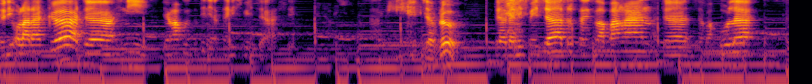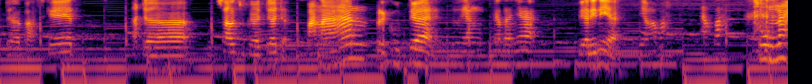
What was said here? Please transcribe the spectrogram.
Dari olahraga ada ini yang aku ikutin ya tenis meja sih. Tenis meja. Bro. Ada tenis meja terus tenis lapangan ada sepak bola ada basket ada futsal juga ada ada panahan berkuda. Itu yang katanya biar ini ya yang apa? Apa? sunnah.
